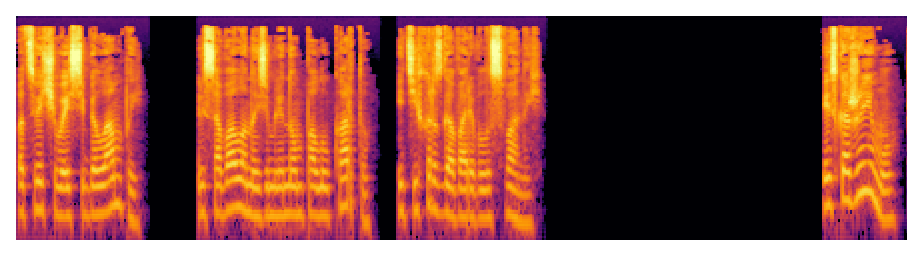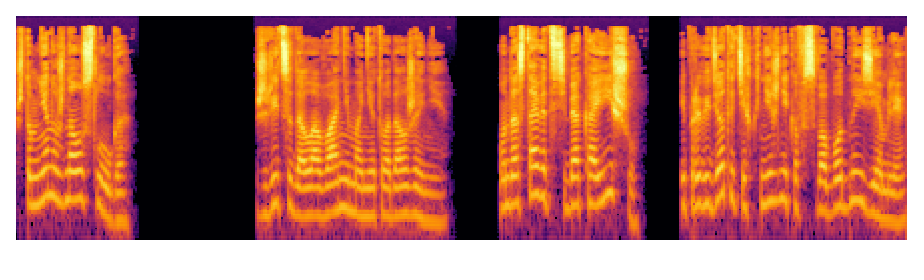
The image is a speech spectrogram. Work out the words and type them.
подсвечивая себе лампой, рисовала на земляном полу карту и тихо разговаривала с Ваной. И скажи ему, что мне нужна услуга. Жрица дала Ване монету одолжения. Он доставит тебя к Аишу и проведет этих книжников в свободные земли.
